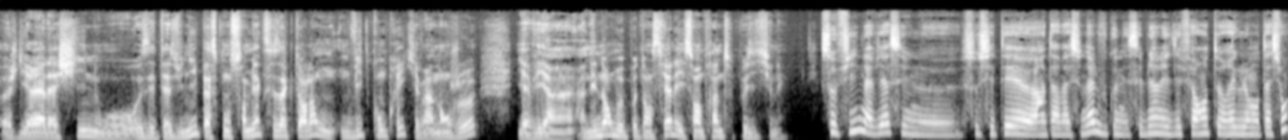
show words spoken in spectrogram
je dirais à la Chine ou aux États-Unis, parce qu'on sent bien que ces acteurs-là ont, vite compris qu'il y avait un enjeu, il y avait un énorme potentiel et ils sont en train de se positionner. Sophie, Navia, c'est une société euh, internationale. Vous connaissez bien les différentes réglementations.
